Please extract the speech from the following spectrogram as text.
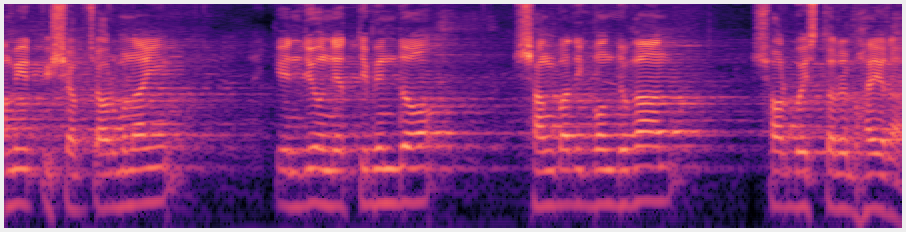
আমির পিসাব চরমনাই, কেন্দ্রীয় নেতৃবৃন্দ, সাংবাদিক বন্ধুগান সর্বস্তরের ভাইয়েরা।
